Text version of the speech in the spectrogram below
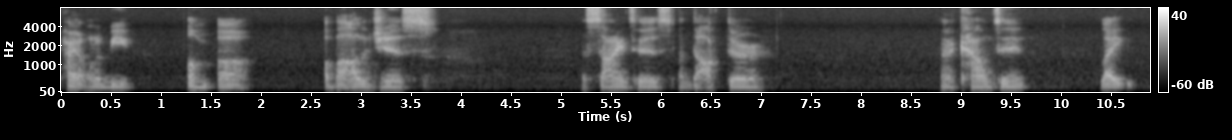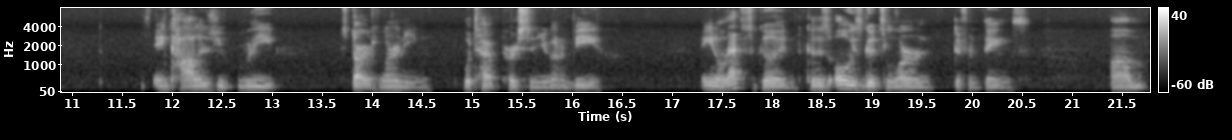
probably want to be um uh, a biologist, a scientist, a doctor, an accountant. Like in college, you really start learning what type of person you're gonna be. And, you know that's good because it's always good to learn different things. Um,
